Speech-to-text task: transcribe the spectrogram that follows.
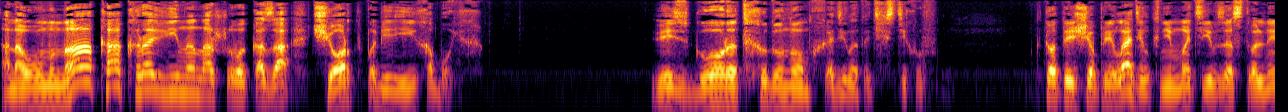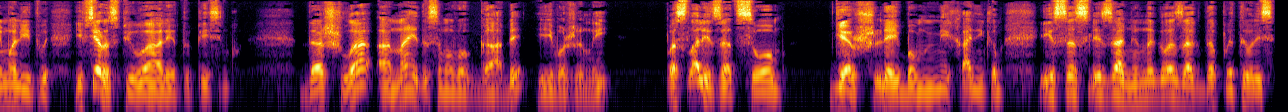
Она умна, как равина нашего коза, черт побери их обоих. Весь город ходуном ходил от этих стихов. Кто-то еще приладил к ним мотив застольной молитвы, и все распевали эту песенку. Дошла она и до самого Габе и его жены, послали за отцом, Гершлейбом-механиком, и со слезами на глазах допытывались,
